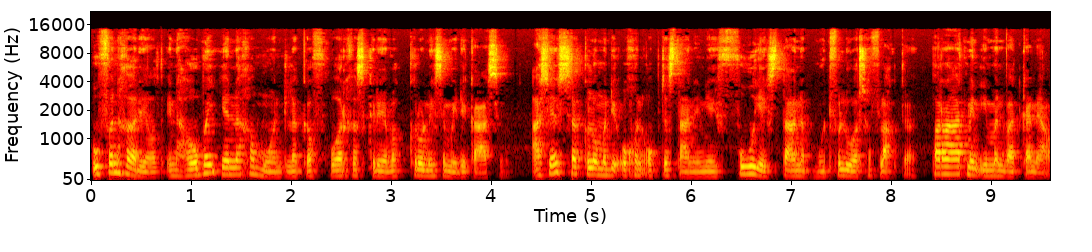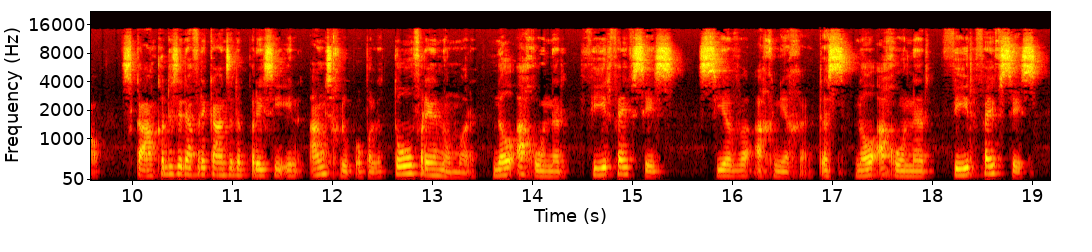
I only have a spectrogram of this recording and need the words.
oefen gereeld en hou by enige moontlike voorgeskrewe kroniese medikasie. As jy sukkel om in die oggend op te staan en jy voel jy staan op moedverloorse vlakte, praat met iemand wat kan help. Skakel die Suid-Afrikaanse Depressie en Angsgroep op hulle tolvrye nommer 0800 456 789. Dis 0800 456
